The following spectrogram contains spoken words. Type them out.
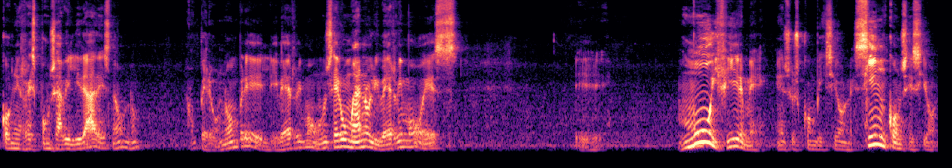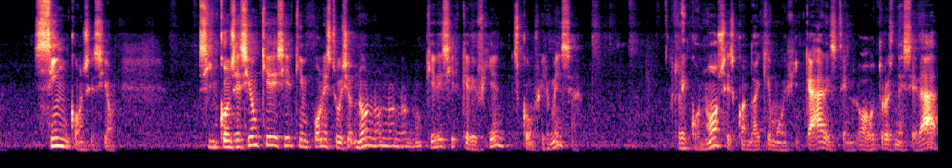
con irresponsabilidades, no, no, pero un hombre libérrimo, un ser humano libérrimo es eh, muy firme en sus convicciones, sin concesión, sin concesión. Sin concesión quiere decir que impones tu visión. No, no, no, no, no. Quiere decir que defiendes con firmeza. Reconoces cuando hay que modificar, este, lo otro es necedad.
